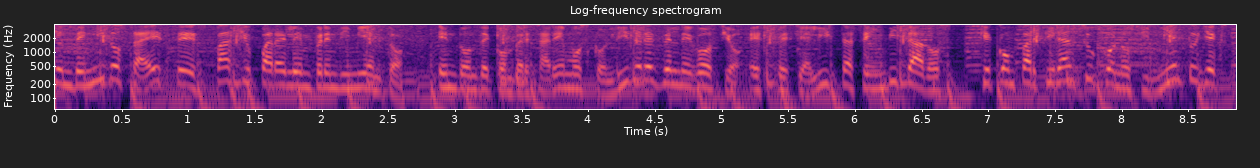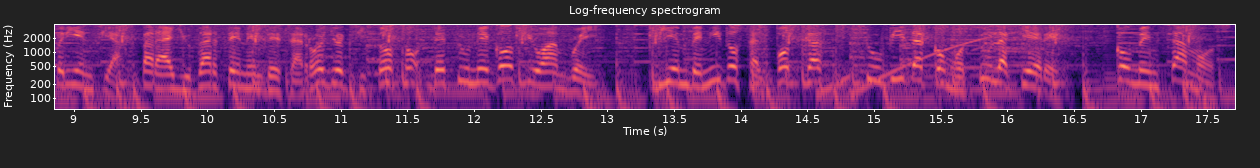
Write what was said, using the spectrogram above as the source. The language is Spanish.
Bienvenidos a este espacio para el emprendimiento, en donde conversaremos con líderes del negocio, especialistas e invitados que compartirán su conocimiento y experiencia para ayudarte en el desarrollo exitoso de tu negocio Amway. Bienvenidos al podcast Tu vida como tú la quieres. Comenzamos.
